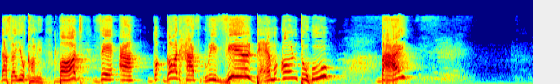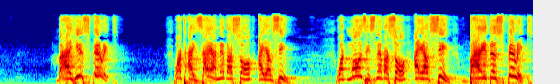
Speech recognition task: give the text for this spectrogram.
That's where you come in. But they are, God hath revealed them unto who? By? By his spirit. What Isaiah never saw, I have seen. What Moses never saw, I have seen by the Spirit.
